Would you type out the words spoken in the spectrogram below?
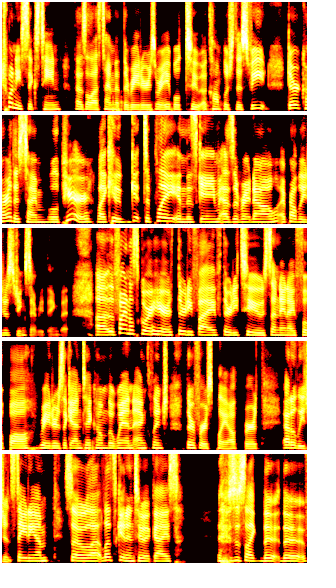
2016. That was the last time that the Raiders were able to accomplish this feat. Derek Carr this time will appear like he'll get to play in this game as of right now. I probably just jinxed everything, but uh, the final score here 35 32 Sunday Night Football. Raiders again take home the win and clinch their first playoff berth at Allegiant Stadium. So uh, let's get into it, guys. This is like the the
